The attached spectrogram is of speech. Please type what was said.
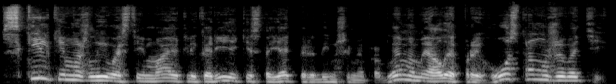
Скільки можливостей мають лікарі, які стоять перед іншими проблемами, але при гострому животі,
